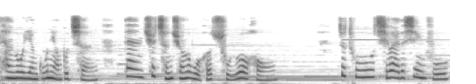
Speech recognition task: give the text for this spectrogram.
探落雁姑娘不成，但却成全了我和楚若红。这突如其来的幸福，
